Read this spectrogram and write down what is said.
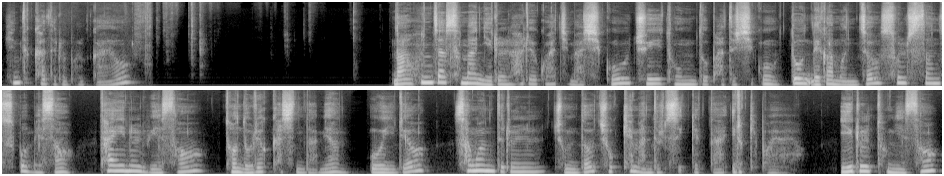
힌트 카드를 볼까요? 나 혼자서만 일을 하려고 하지 마시고 주의 도움도 받으시고 또 내가 먼저 솔선수범해서 타인을 위해서 더 노력하신다면 오히려 상황들을 좀 더 좋게 만들 수 있겠다 이렇게 보여요. 일을 통해서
